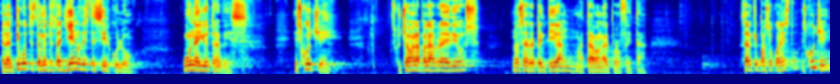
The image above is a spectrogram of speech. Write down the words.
El Antiguo Testamento está lleno de este círculo. Una y otra vez. Escuche. Escuchaban la palabra de Dios, no se arrepentían, mataban al profeta. ¿Sabe qué pasó con esto? Escuche.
